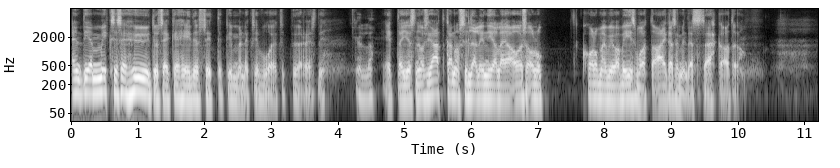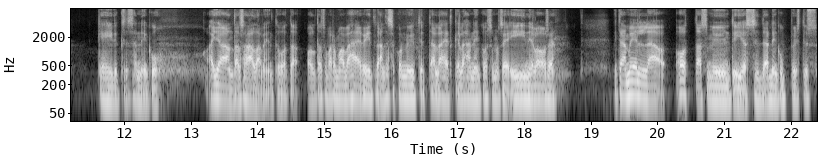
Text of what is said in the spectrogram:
en tiedä miksi se hyytyi se kehitys sitten kymmeneksi vuodeksi pyöreästi. Kyllä. Että jos ne olisi jatkanut sillä linjalla ja olisi ollut 3-5 vuotta aikaisemmin tässä sähköauto kehityksessä niin kuin ajan tasalla, niin tuota, oltaisiin varmaan vähän eri tilanteessa kuin nyt. Tällä hetkellä niin semmoisen i4, mitä meillä ottaisi myyntiin, jos sitä niin kuin pystyisi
